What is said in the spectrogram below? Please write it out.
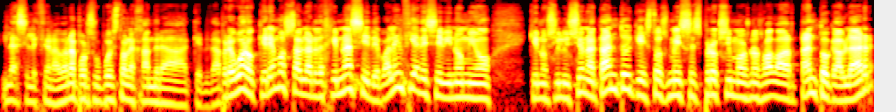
y la seleccionadora, por supuesto, Alejandra Querida. Pero bueno, queremos hablar de gimnasia y de Valencia, de ese binomio que nos ilusiona tanto y que estos meses próximos nos va a dar tanto que hablar.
